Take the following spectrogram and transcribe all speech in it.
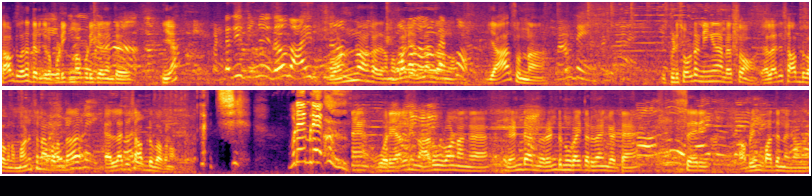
சாப்பிட்டு பார்த்தா தெரிஞ்சிடும். பிடிக்குமா பிடிக்காதுன்ட்டு. ஏன்? ஒன்றும் ஆகாது நம்ம பாடி எல்லாம் தாங்கும் யார் சொன்னா. இப்படி சொல்ற நீங்க தான் விஷம். எல்லாத்தையும் சாப்பிட்டு பார்க்கணும். மனுஷனா பிறந்தா எல்லாத்தையும் சாப்பிட்டு பார்க்கணும். ஒரு இளநீ அறுபது ரூபா நாங்க ரெண்டு அந்த ரெண்டு நூறுரூவாய் தருவேன் கேட்டேன். சரி அப்படின்னு பார்த்துருந்தாங்க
